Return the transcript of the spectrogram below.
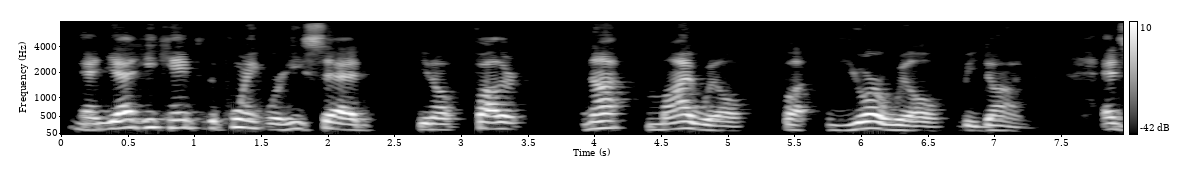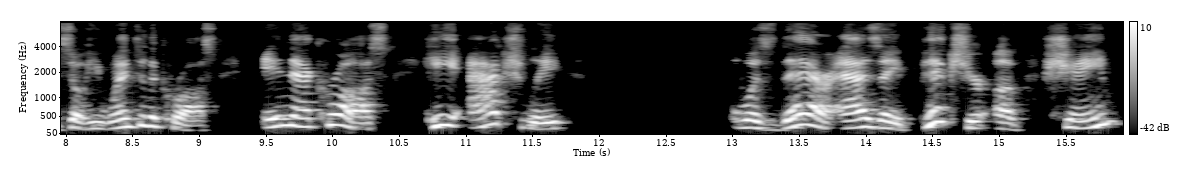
Hmm. and yet he came to the point where he said you know father not my will but your will be done. And so he went to the cross. In that cross he actually was there as a picture of shame,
